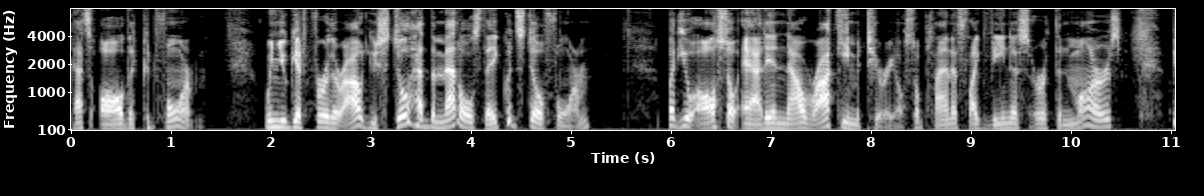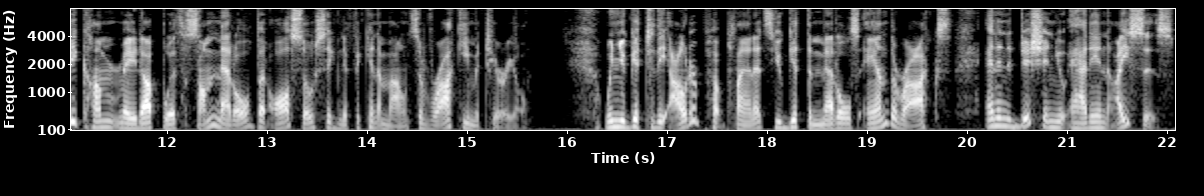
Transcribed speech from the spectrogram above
That's all that could form. When you get further out, you still had the metals, they could still form. But you also add in now rocky material. So planets like Venus, Earth and Mars become made up with some metal, but also significant amounts of rocky material. When you get to the outer planets, you get the metals and the rocks. And in addition, you add in ices.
